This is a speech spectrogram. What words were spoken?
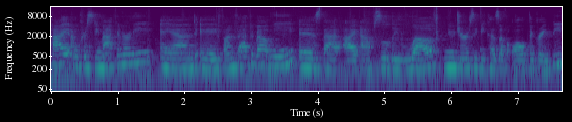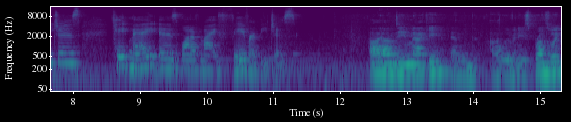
Hi, I'm Christy McInerney, and a fun fact about me is that I absolutely love New Jersey because of all of the great beaches. Cape May is one of my favorite beaches. Hi, I'm Dean Mackey, and I live in East Brunswick,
